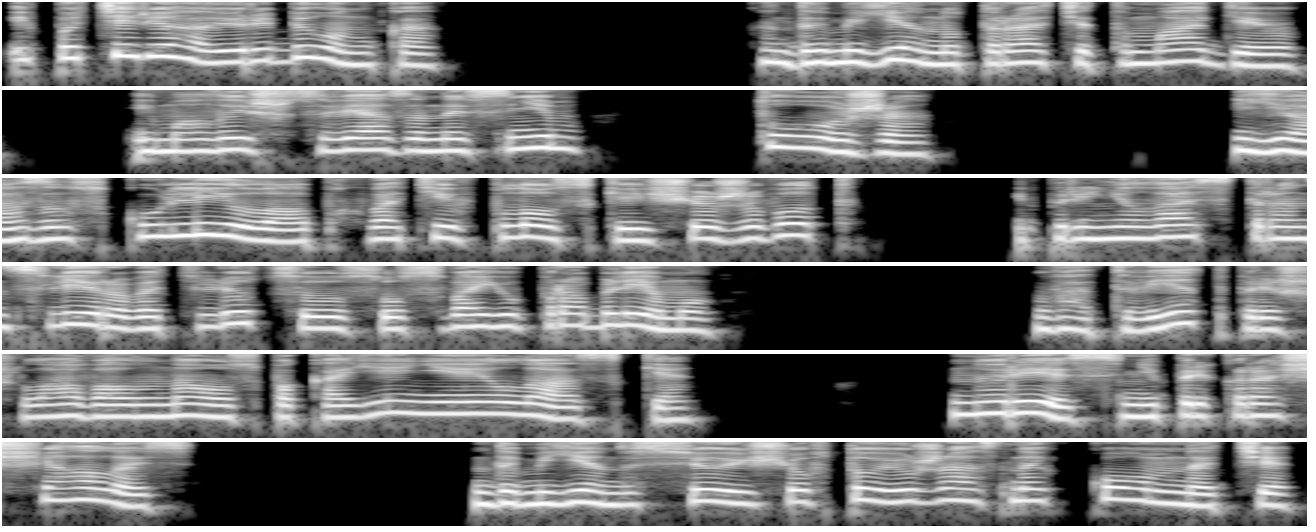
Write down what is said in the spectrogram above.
и потеряю ребенка. Демьен утратит магию, и малыш, связанный с ним, тоже. Я заскулила, обхватив плоский еще живот, и принялась транслировать Люциусу свою проблему. В ответ пришла волна успокоения и ласки. Но резь не прекращалась, Демьен все еще в той ужасной комнате,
